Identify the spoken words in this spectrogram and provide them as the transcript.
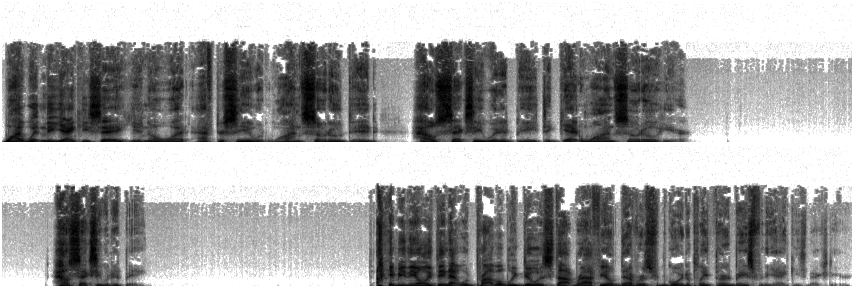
Why wouldn't the Yankees say, you know what, after seeing what Juan Soto did, how sexy would it be to get Juan Soto here? How sexy would it be? I mean, the only thing that would probably do is stop Rafael Devers from going to play third base for the Yankees next year.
